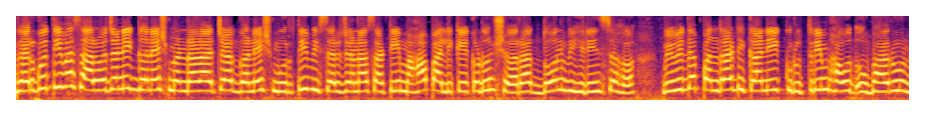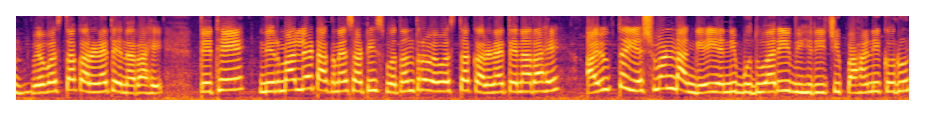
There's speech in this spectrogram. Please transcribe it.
घरगुती व सार्वजनिक गणेश मंडळाच्या गणेश मूर्ती विसर्जनासाठी महापालिकेकडून शहरात दोन विहिरींसह विविध पंधरा ठिकाणी कृत्रिम हौद उभारून व्यवस्था करण्यात येणार आहे. तेथे निर्माल्य टाकण्यासाठी स्वतंत्र व्यवस्था करण्यात येणार आहे. आयुक्त यशवंत डांगे यांनी बुधवारी विहिरीची पाहणी करून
